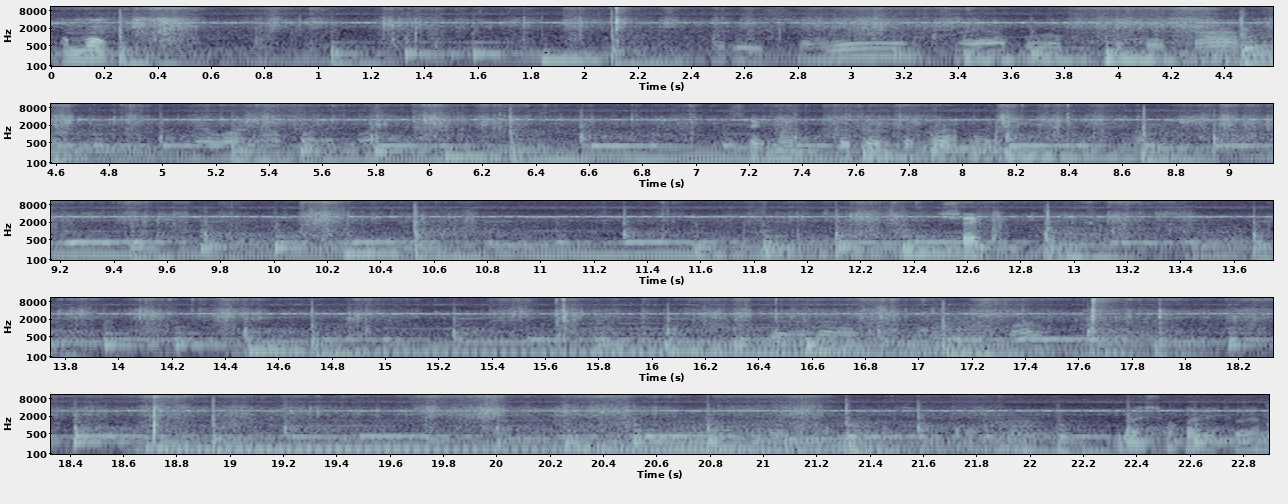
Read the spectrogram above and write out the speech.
ngomong Dari sini saya belum temukan hewan apa-apa. saya mah tuturkan orang lagi apa-apa. besok kali itu kan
